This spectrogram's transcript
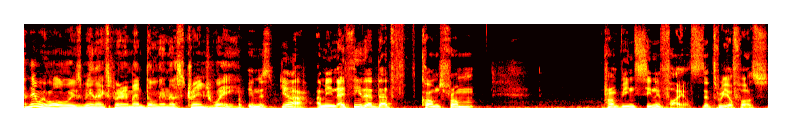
I think we've always been experimental in a strange way. In this, yeah, I mean, I think that that comes from from being cinephiles, the three of us,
